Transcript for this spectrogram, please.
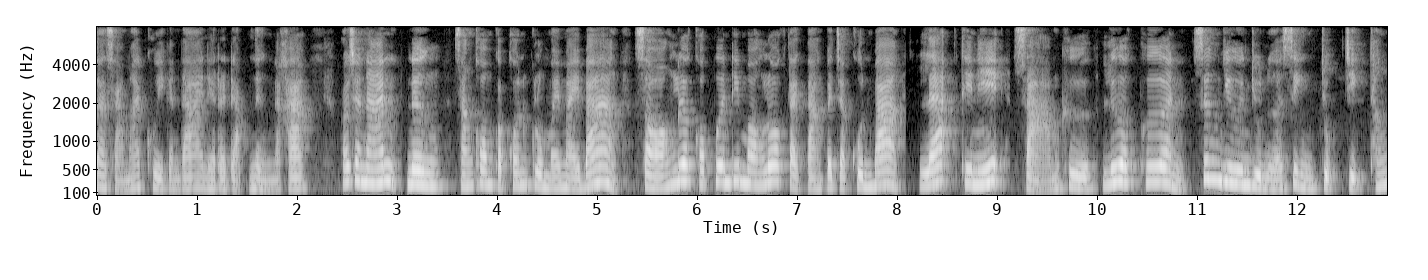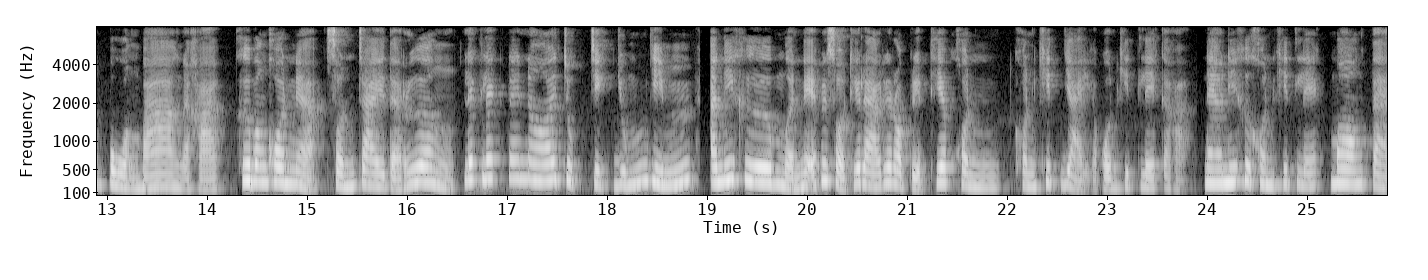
จะสามารถคุยกันได้ในระดับหนึ่งนะคะ เพราะฉะนั้น 1. สังคมกับคนกลุ่มใหม่ ๆ บ้าง 2. เลือกคบเพื่อนที่มองโลกแตกต่างไปจากคุณบ้าง และทีนี้ 3. คือเลือกเพื่อน ซึ่งยืนอยู่เหนือสิ่งจุกจิกทั้งปวงบ้างนะคะคือบางคนเนี่ยสนใจแต่เรื่องเล็กๆน้อยๆจุกจิกยุ้มยิ้ม อันนี้คือเหมือนใน episode ที่แล้วที่เราเปรียบเทียบคนคนคิดใหญ่กับคนคิดเล็กอะค่ะ แนวนี้คือคนคิดเล็กมองแต่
